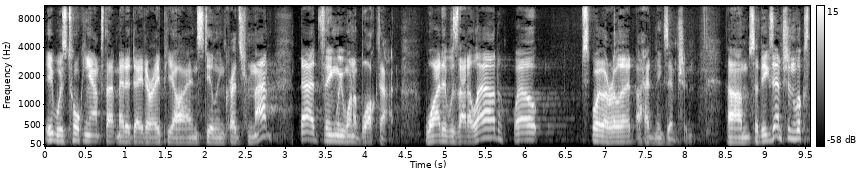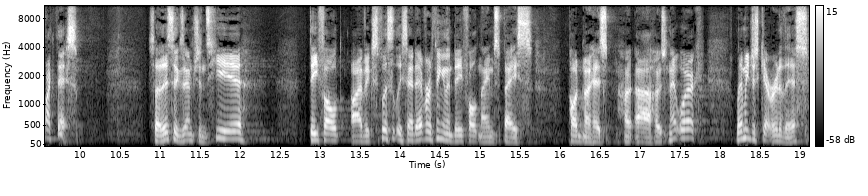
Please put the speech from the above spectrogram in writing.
it was talking out to that metadata API and stealing creds from that. Bad thing, we want to block that. Why did was that allowed? Well, spoiler alert, I had an exemption. Um, so the exemption looks like this. So this exemption's here default, I've explicitly said everything in the default namespace pod no host, uh, host network. Let me just get rid of this.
